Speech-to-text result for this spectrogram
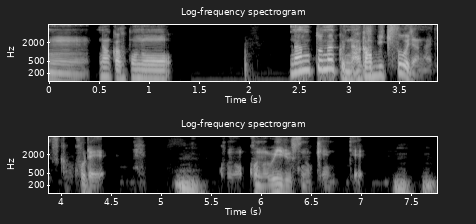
うん。なんかこの、なんとなく長引きそうじゃないですか、これ、うん。この、このウイルスの件って。うん。うん。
